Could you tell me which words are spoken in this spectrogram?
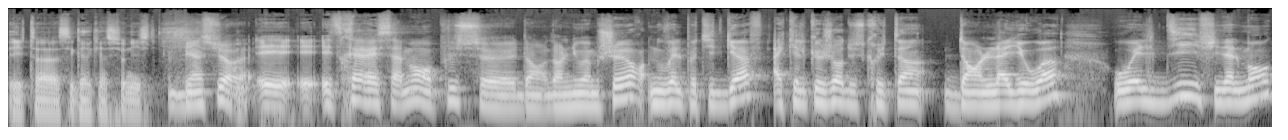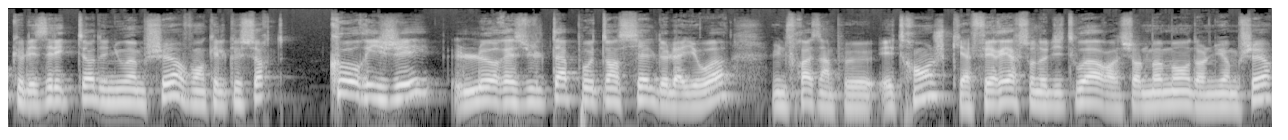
État ségrégationniste. Bien sûr. Et, très récemment, en plus, dans, dans le New Hampshire, nouvelle petite gaffe à quelques jours du scrutin dans l'Iowa, où elle dit finalement que les électeurs de New Hampshire vont en quelque sorte corriger le résultat potentiel de l'Iowa. Une phrase un peu étrange qui a fait rire son auditoire sur le moment dans le New Hampshire,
